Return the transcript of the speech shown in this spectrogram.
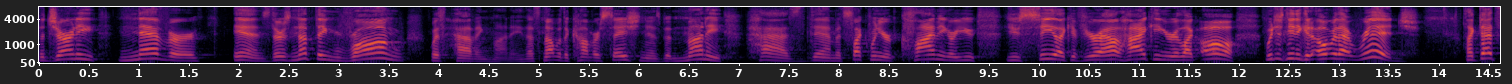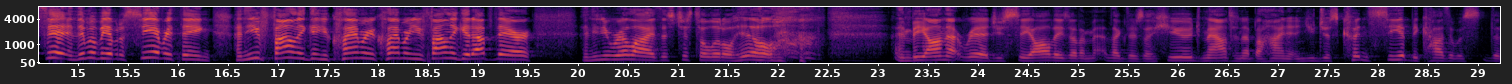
The journey never ends. There's nothing wrong with having money. That's not what the conversation is, but money has them. It's like when you're climbing or you, you see, like if you're out hiking, you're like, oh, we just need to get over that ridge. Like that's it. And then we'll be able to see everything. And you finally get, you clamber, you clamber, and you finally get up there. And then you realize it's just a little hill. And beyond that ridge, you see all these other, like there's a huge mountain up behind it, and you just couldn't see it because it was the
